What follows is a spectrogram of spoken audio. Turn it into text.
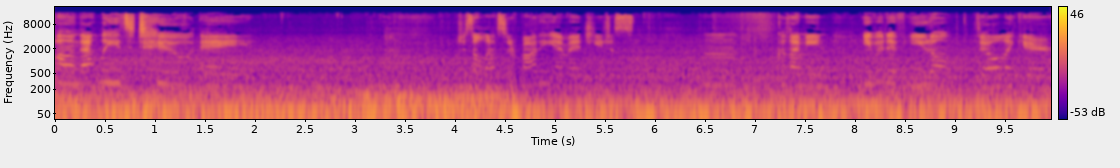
Um, that leads to a just a lesser body image. You just, because I mean, even if you don't feel like you're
